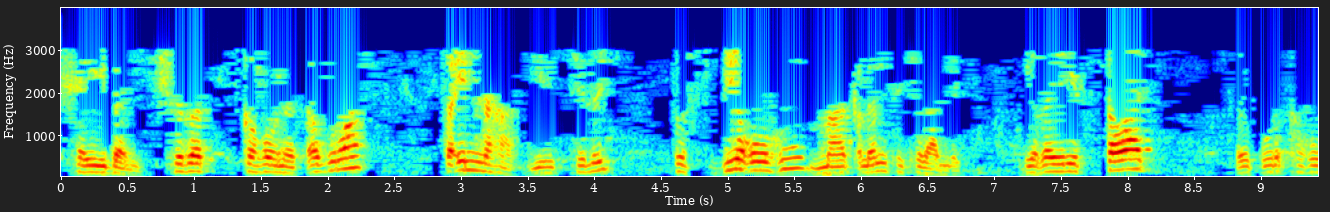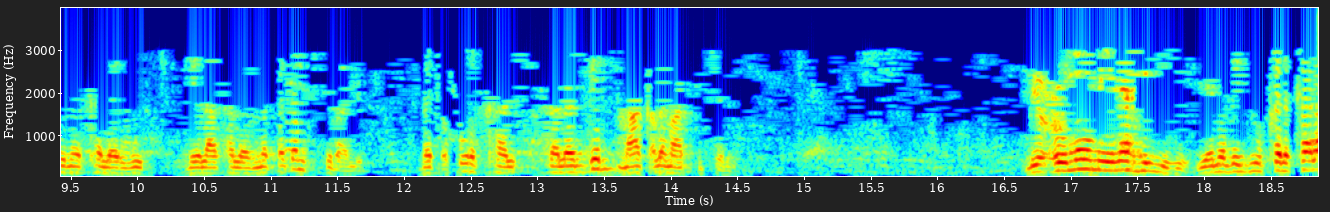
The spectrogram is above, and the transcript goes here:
ሸይበን ሽበት ከሆነ ጸጉሯ ፈኢነሃ ይህች ልጅ ቱስቢዑሁ ማቅለም ትችላለች። ቢገይሪ ሰዋድ ጥቁር ከሆነ color ውጭ ሌላ color መጠቀም ትችላለች። በጥቁር color ግን ማቅለም አትችልም። ሊዑሙሚ ነህይህ የነብዩ ክልከላ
